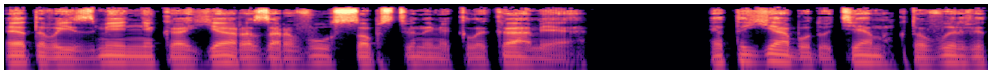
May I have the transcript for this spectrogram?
«Этого изменника я разорву собственными клыками!» «Это я буду тем, кто вырвет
